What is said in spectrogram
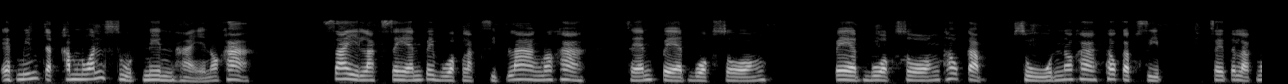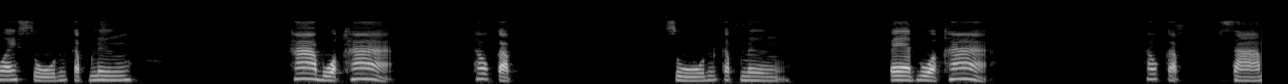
แอดมินจะคำนวณสูตรเน้นให้เนาะค่ะ ใส่หลักแสนไปบวกหลักสิบล่างเนาะค่ะ แสนแปดบวกสองแปดบวกสองเท่ากับศูนย์เนาะค่ะ เท่ากับสิบใส่ตลักหน่วยศูนย์กับหนึ่งห้าบวกห้าเท่ากับศูนย์กับหนึ่งแปดบวกห้า เท่ากับสาม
